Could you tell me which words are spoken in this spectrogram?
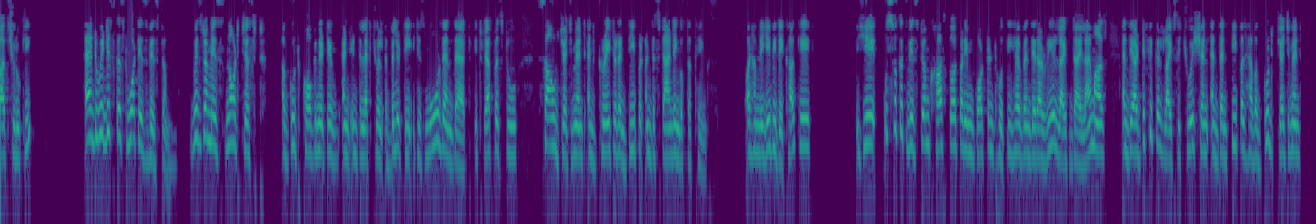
بات شروع کی and we discussed what is wisdom wisdom is not just a good cognitive and intellectual ability. It is more than that. It refers to sound judgment and greater and deeper understanding of the things. اور ہم نے یہ بھی دیکھا کہ یہ اس وقت وزڈم خاص طور پر امپورٹنٹ ہوتی ہے when there are real life dilemmas and they are difficult life situation and then people have a good judgement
